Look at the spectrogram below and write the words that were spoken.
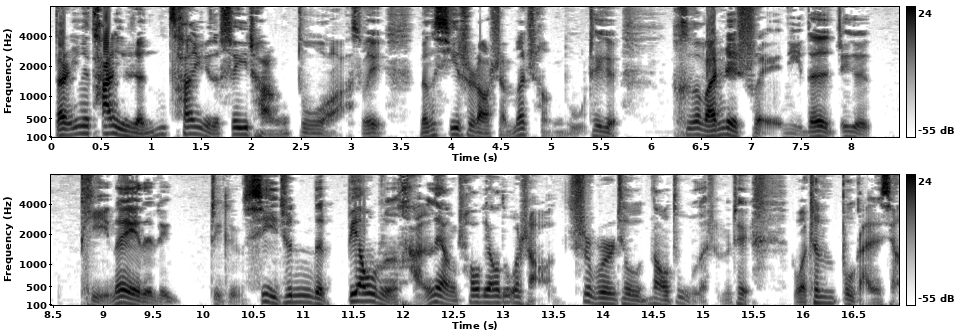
但是因为它这个人参与的非常多啊，所以能稀释到什么程度？这个喝完这水，你的这个体内的这个。这个细菌的标准含量超标多少，是不是就闹肚子什么？这我真不敢想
